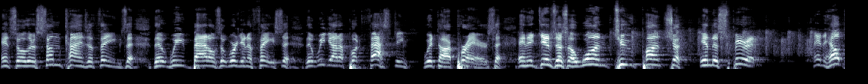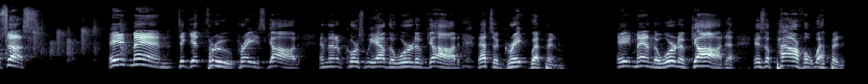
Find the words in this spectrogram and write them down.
And so there's some kinds of things that we battles that we're going to face that we got to put fasting with our prayers. And it gives us a one two punch in the spirit and helps us. Amen. To get through. Praise God. And then, of course, we have the Word of God. That's a great weapon. Amen. The Word of God is a powerful weapon.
